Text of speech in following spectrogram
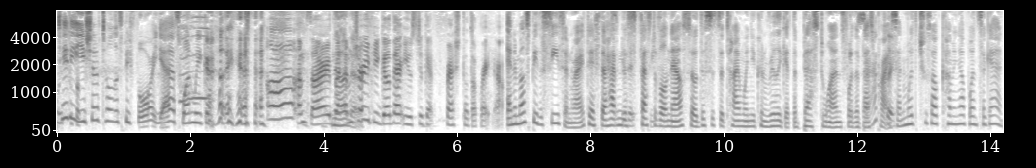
Titi, you should have told us before. Yes, one week ah. earlier. oh, ah, I'm sorry, but no, I'm no. sure if you go there, you still get fresh todok right now. And it must be the season, right? If they're having this festival now, so this is the time when you can really get the best ones for the exactly. best price. And with Chuseok coming up once again,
